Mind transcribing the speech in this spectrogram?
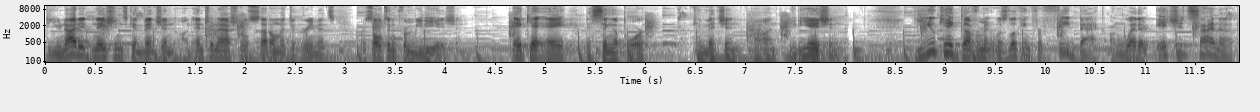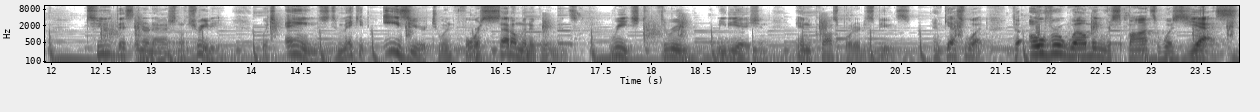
the United Nations Convention on International Settlement Agreements Resulting from Mediation, aka the Singapore Convention on Mediation. The UK government was looking for feedback on whether it should sign up to this international treaty, which aims to make it easier to enforce settlement agreements reached through mediation in cross border disputes. And guess what? The overwhelming response was yes.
